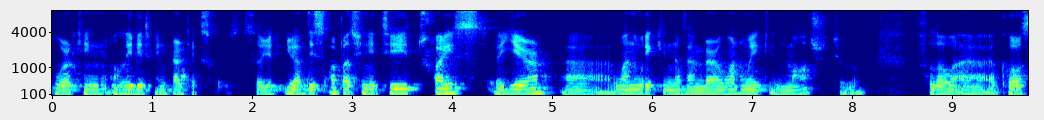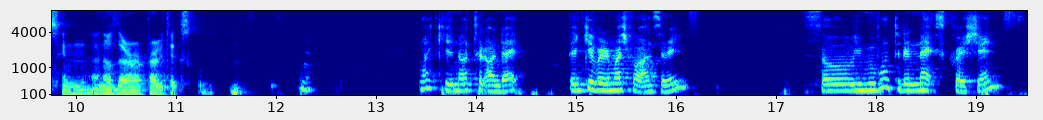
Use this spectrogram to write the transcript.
working only between ParisTech schools. So you, you have this opportunity twice a year, uh, one week in November, one week in March to follow a course in another ParisTech school. Okay, noted on that. Thank you very much for answering. So we move on to the next questions.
